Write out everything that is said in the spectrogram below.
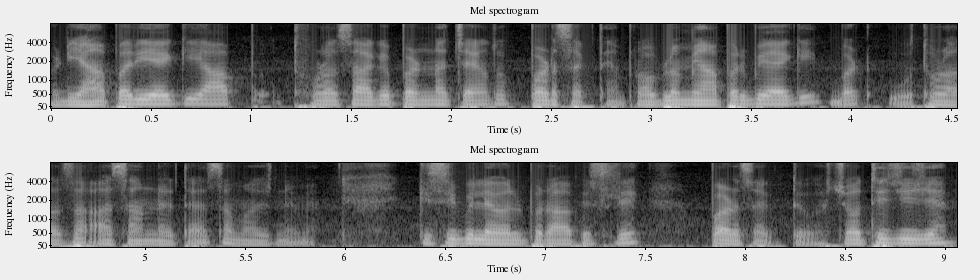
बट यहाँ पर यह है कि आप थोड़ा सा आगे पढ़ना चाहें तो पढ़ सकते हैं प्रॉब्लम यहाँ पर भी आएगी बट वो थोड़ा सा आसान रहता है समझने में। किसी भी लेवल पर आप इसलिए पढ़ सकते हो। चौथी चीज़ है,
